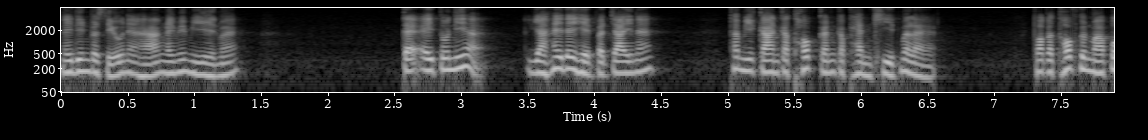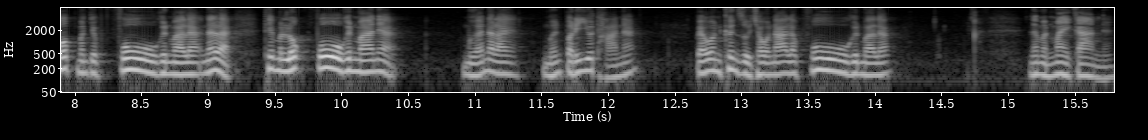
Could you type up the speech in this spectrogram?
ในดินประสิวเนี่ยหาไงไม่มีเห็นไหมแต่ไอ้ตัวเนี้ยอย่าให้ได้เหตุปัจจัยนะ ถ้ามีการกระทบกันกับแผ่นขีดเมื่อไหร่พอกระทบขึ้นมาปุ๊บมันจะฟูขึ้นมาแล้วนั่นแหละที่มันลุกฟูขึ้นมาเนี่ย เหมือนอะไรเหมือนปริยุทธานะแปลว่าขึ้นสู่ชาวนะแล้วฟูขึ้นมาแล้ว แล้วมันไหม้ก้านเนี่ย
